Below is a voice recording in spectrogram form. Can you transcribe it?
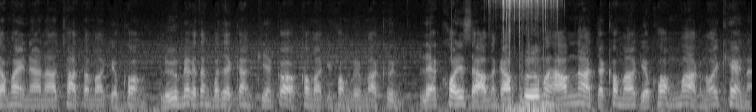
ทำให้นานาชาติต้องมาเกี่ยวข้อง หรือแม้กระทั่งประเทศข้างเคียงก็เข้ามาเกี่ยวข้องด้วยมากขึ้น และข้อที่3นะครับคือมหาอำนาจจะเข้ามาเกี่ยวข้องมากน้อยแค่ไหน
